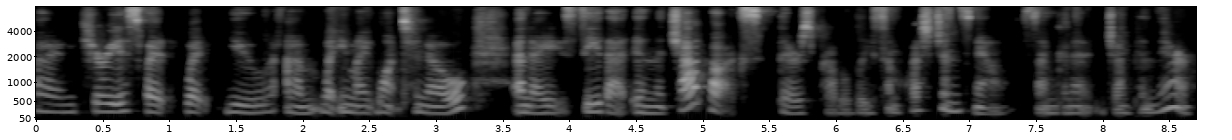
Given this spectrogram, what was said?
I'm curious what, what, you, um, what you might want to know. And I see that in the chat box, there's probably some questions now. So I'm going to jump in there.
